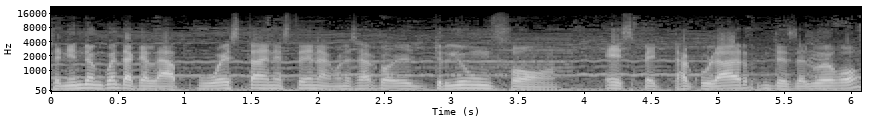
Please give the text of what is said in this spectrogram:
Teniendo en cuenta que la puesta en escena con ese arco del triunfo espectacular, desde luego.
